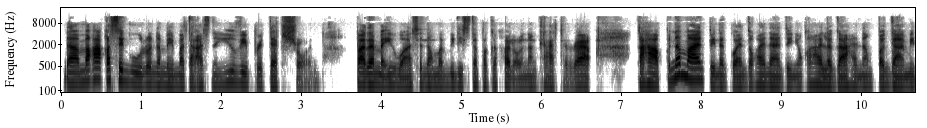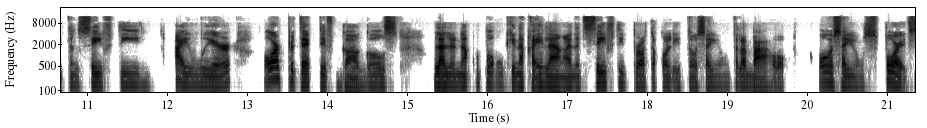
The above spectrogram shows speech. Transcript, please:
na makakasiguro na may mataas na UV protection para maiwasan ang mabilis na pagkakaroon ng cataract. Kahapon naman, pinagkwentuhan natin yung kahalagahan ng paggamit ng safety eyewear or protective goggles. Lalo na kung po kung kinakailangan at safety protocol ito sa iyong trabaho o sa iyong sports.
